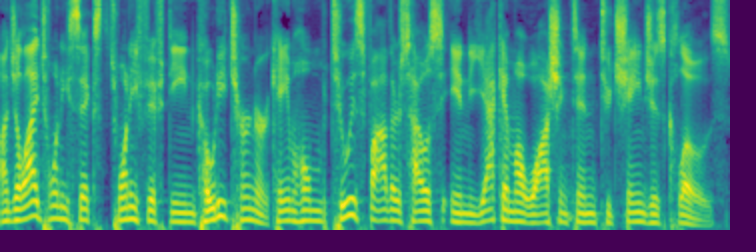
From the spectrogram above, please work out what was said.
On July 26, 2015, Cody Turner came home to his father's house in Yakima, Washington to change his clothes.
